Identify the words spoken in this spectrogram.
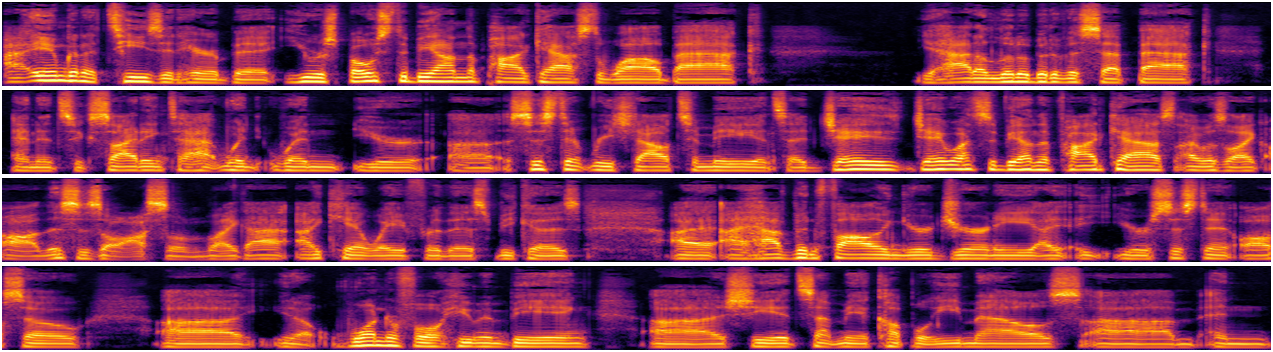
I am going to tease it here a bit. You were supposed to be on the podcast a while back. You had a little bit of a setback and it's exciting to have when when your uh, assistant reached out to me and said Jay Jay wants to be on the podcast. I was like, oh, this is awesome! Like I, I can't wait for this because I, I have been following your journey. I, your assistant also, uh, you know, wonderful human being. Uh, she had sent me a couple emails, um, and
